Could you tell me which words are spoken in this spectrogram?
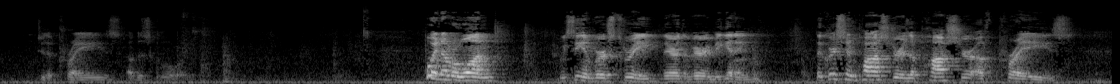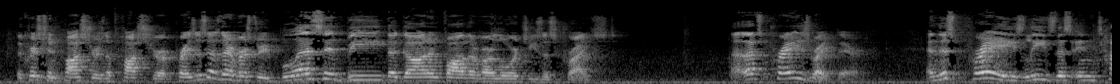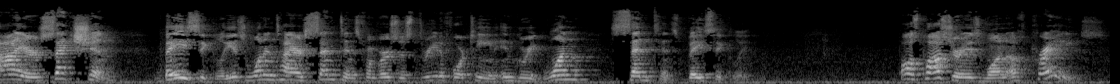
to the praise of his glory. Point number one, we see in verse 3, there at the very beginning. The Christian posture is a posture of praise. The Christian posture is a posture of praise. It says there in verse 3 Blessed be the God and Father of our Lord Jesus Christ. Now, that's praise right there. And this praise leads this entire section. Basically, it's one entire sentence from verses 3 to 14 in Greek. One sentence, basically. Paul's posture is one of praise.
